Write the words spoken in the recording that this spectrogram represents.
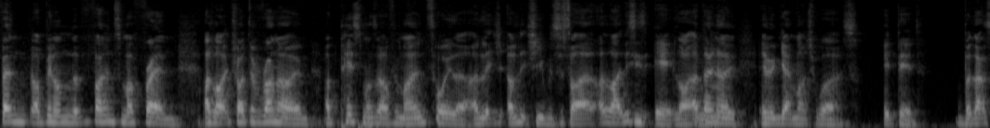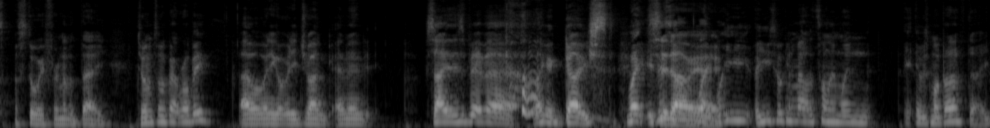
friend. I've been on the phone to my friend. I like tried to run home. I pissed myself in my own toilet. I literally, I literally was just like, I, like this is it. Like I don't Mm. know if it can get much worse. It did, but that's a story for another day. Do you want to talk about Robbie? Oh, when he got really drunk and then. So there's a bit of a like a ghost. Wait, is this, uh, Scenario. wait, what are you? Are you talking about the time when it, it was my birthday?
